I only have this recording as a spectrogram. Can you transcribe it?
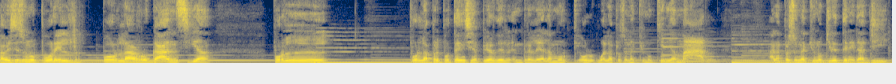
A veces uno por, el, por la arrogancia, por, por la prepotencia pierde en realidad el amor o, a la persona que uno quiere amar, a la persona que uno quiere tener allí,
